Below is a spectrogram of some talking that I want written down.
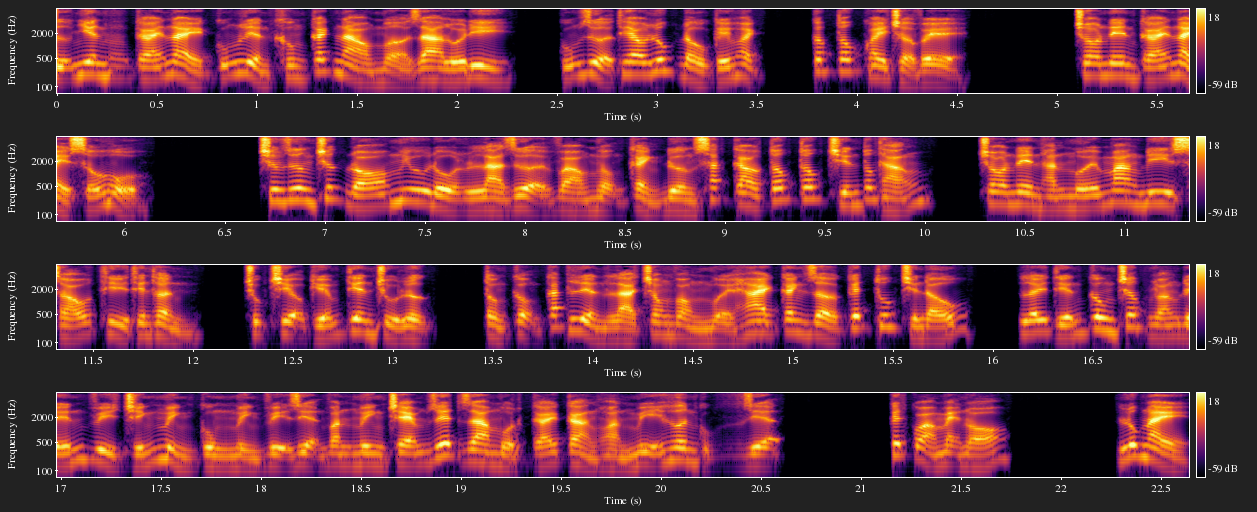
tự nhiên cái này cũng liền không cách nào mở ra lối đi, cũng dựa theo lúc đầu kế hoạch, cấp tốc quay trở về. Cho nên cái này xấu hổ. Trương Dương trước đó mưu đồ là dựa vào ngộng cảnh đường sắt cao tốc tốc chiến tốc thắng, cho nên hắn mới mang đi sáu thì thiên thần, chục triệu kiếm tiên chủ lực, tổng cộng cắt liền là trong vòng hai canh giờ kết thúc chiến đấu, lấy tiến công chấp nhoáng đến vì chính mình cùng mình vị diện văn minh chém giết ra một cái càng hoàn mỹ hơn cục diện. Kết quả mẹ nó. Lúc này,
